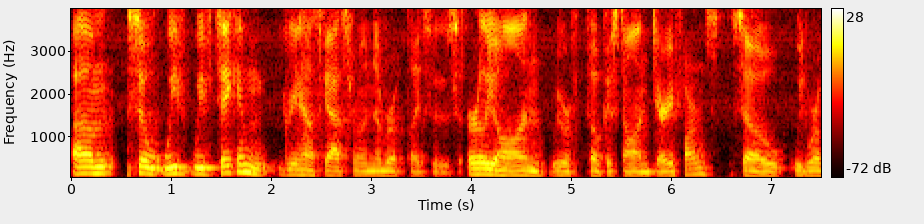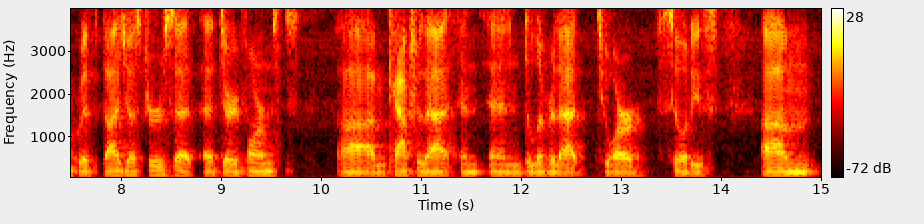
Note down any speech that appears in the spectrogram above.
Um, so we've we've taken greenhouse gas from a number of places. Early on, we were focused on dairy farms. So we'd work with digesters at, at dairy farms, um, capture that and and deliver that to our facilities. Um,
